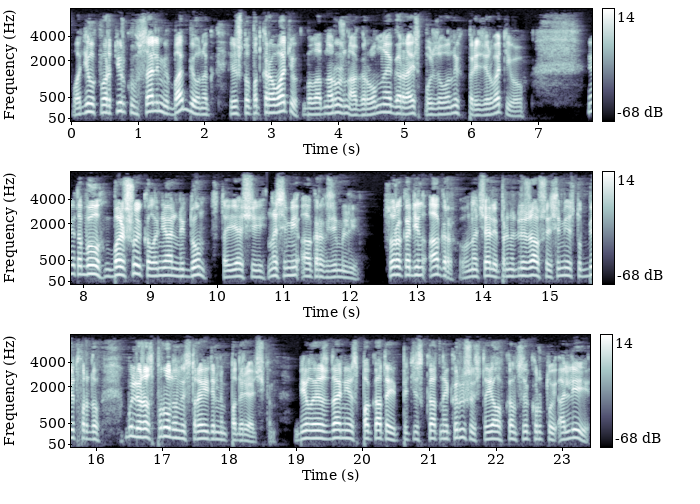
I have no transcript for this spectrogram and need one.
водил квартирку в Салеме бабенок и что под кроватью была обнаружена огромная гора использованных использованных презервативов. Это был большой колониальный дом, стоящий на семи акрах земли. 41 акр, вначале принадлежавшие семейству Бетфордов, были распроданы строительным подрядчиком. Белое здание с покатой пятискатной крышей стояло в конце крутой аллеи,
